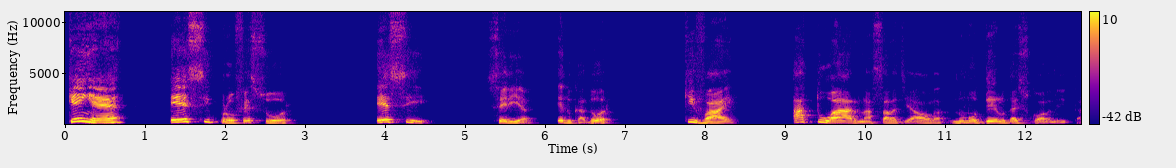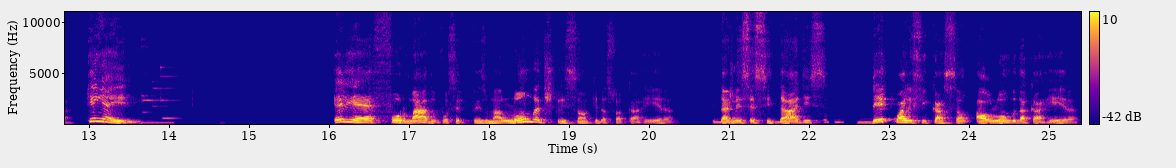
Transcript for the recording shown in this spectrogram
quem é esse professor, esse seria educador, que vai atuar na sala de aula no modelo da escola militar. Quem é ele? Ele é formado, você fez uma longa descrição aqui da sua carreira, e das necessidades de qualificação ao longo da carreira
